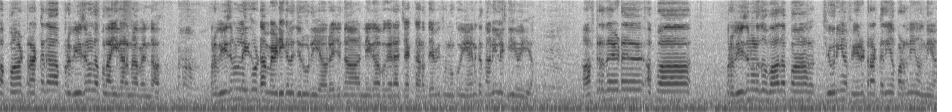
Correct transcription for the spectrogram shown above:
ਆਪਾਂ ਟਰੱਕ ਦਾ ਪ੍ਰੋਵੀਜ਼ਨਲ ਅਪਲਾਈ ਕਰਨਾ ਪੈਂਦਾ। ਹਾਂ। ਪ੍ਰੋਵੀਜ਼ਨਲ ਲਈ ਤੁਹਾਡਾ ਮੈਡੀਕਲ ਜ਼ਰੂਰੀ ਆ ਉਰੇ ਜਿੱਦਾਂ ਨਿਗਾ ਵਗੈਰਾ ਚੈੱਕ ਕਰਦੇ ਆ ਵੀ ਤੁਹਾਨੂੰ ਕੋਈ ਐਨਕ ਤਾਂ ਨਹੀਂ ਲੱਗੀ ਹੋਈ ਆ। ਆਫਟਰ ਦੈਟ ਆਪਾਂ ਪ੍ਰੋਵੀਜ਼ਨਲ ਤੋਂ ਬਾਅਦ ਆਪਾਂ ਥਿਉਰੀਆਂ ਫੇਰ ਟਰੱਕ ਦੀਆਂ ਪੜ੍ਹਨੀਆਂ ਹੁੰਦੀਆਂ।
